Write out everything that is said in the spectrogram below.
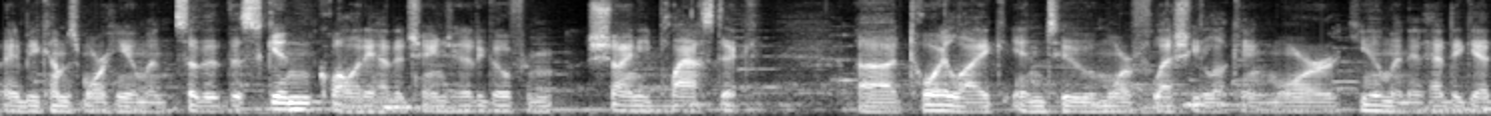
It becomes more human. So that the skin quality had to change. It had to go from shiny plastic, uh, toy-like, into more fleshy looking, more human. It had to get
